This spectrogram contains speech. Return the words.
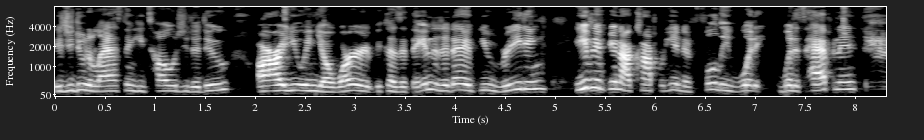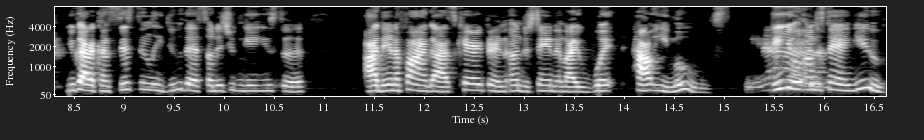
did you do the last thing He told you to do, or are you in your word? Because at the end of the day, if you reading, even if you're not comprehending fully what what is happening, you got to consistently do that so that you can get used to identifying God's character and understanding like what how He moves. Yeah. Then you'll understand you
